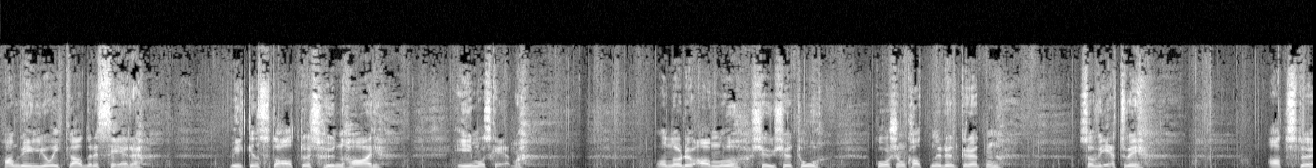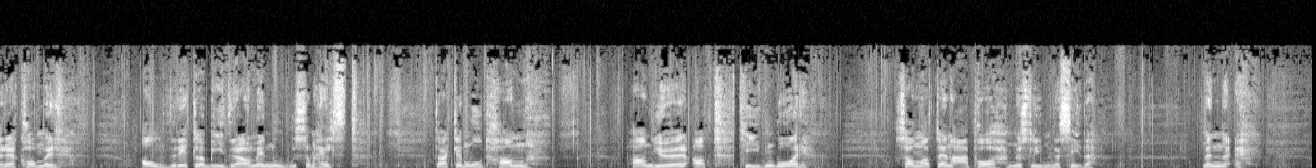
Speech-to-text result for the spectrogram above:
Han vil jo ikke adressere hvilken status hun har i moskeene. Og når du anno 2022 går som katten rundt grøten, så vet vi at Støre kommer aldri til å bidra med noe som helst. Tvert imot, han, han gjør at tiden går, sånn at den er på muslimenes side. Men eh,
